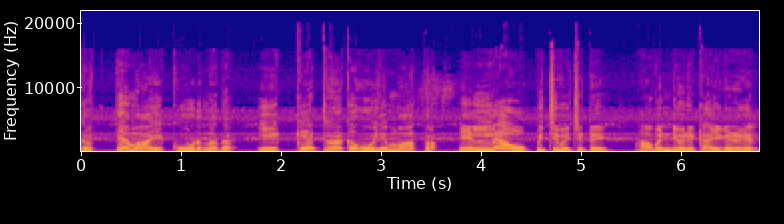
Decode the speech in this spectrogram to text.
കൃത്യമായി കൂടുന്നത് ഈ കേറ്ററക്ക് കൂലി മാത്രം. എല്ലാം ഒപ്പിച്ചു വെച്ചിട്ടേ അവന്റെ ഒരു കൈകഴുകൽ.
